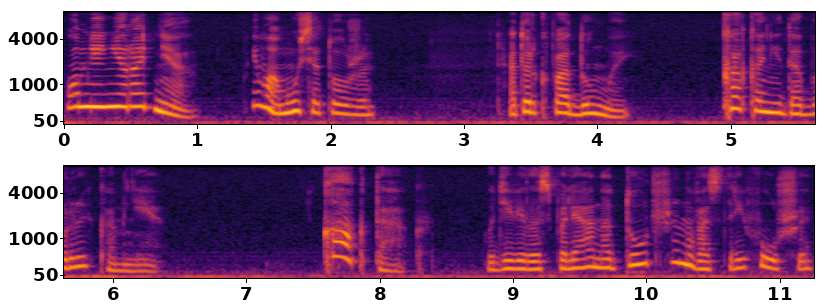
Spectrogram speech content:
Он мне не родня, и мамуся тоже. А только подумай, как они добры ко мне. Как так? удивилась Полиана, тут же навострив уши.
